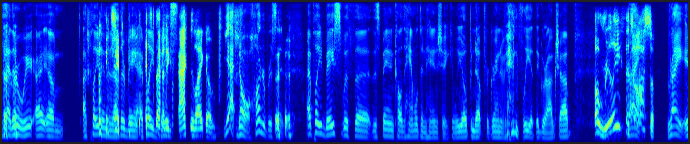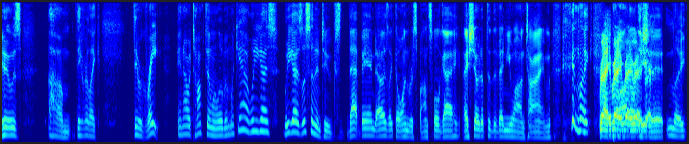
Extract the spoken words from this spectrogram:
yeah they're weird i um i played in another band i played bass exactly like them. Yeah, no, hundred percent. I played bass with uh, this band called Hamilton Handshake, and we opened up for Greta Van Fleet at the Grog Shop. Oh really? That's Right. awesome. Right, and it was, um, they were like, they were great, and I would talk to them a little bit. I'm like, yeah, what are you guys, what are you guys listening to? Because that band, I was like the one responsible guy. I showed up to the venue on time, and like, Right. Right. right, Right. all Right. the Yeah. shit, and like,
